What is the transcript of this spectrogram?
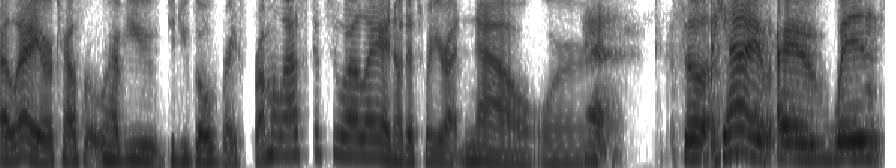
LA or California? Have you, did you go right from Alaska to LA? I know that's where you're at now, or? Yeah. So yeah, I, I went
